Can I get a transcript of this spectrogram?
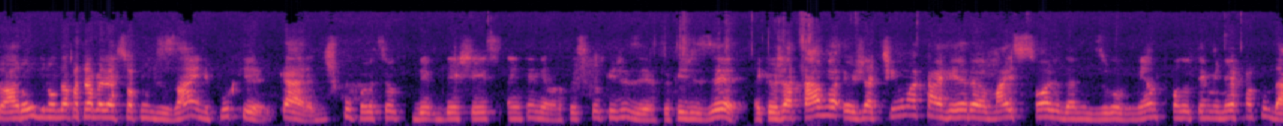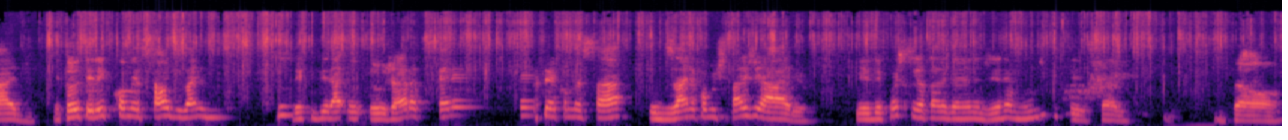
Haroldo, não dá pra trabalhar só com design? Por quê? Cara, desculpa se eu deixei isso entender, não foi isso que eu quis dizer. O que eu quis dizer é que eu já tava, eu já tinha uma carreira mais sólida no desenvolvimento quando eu terminei a faculdade. Então eu teria que começar o design, teria que virar, eu, eu já era sério, eu teria que começar o design como estagiário. E depois que já tá ganhando dinheiro é muito difícil, sabe? Então,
